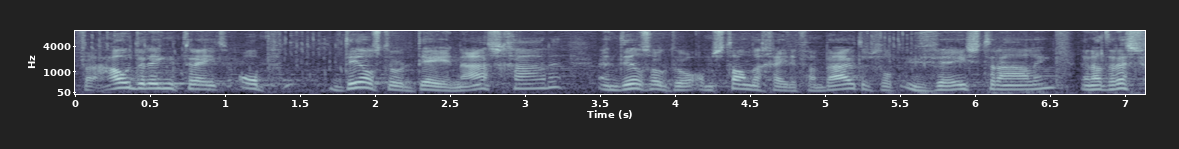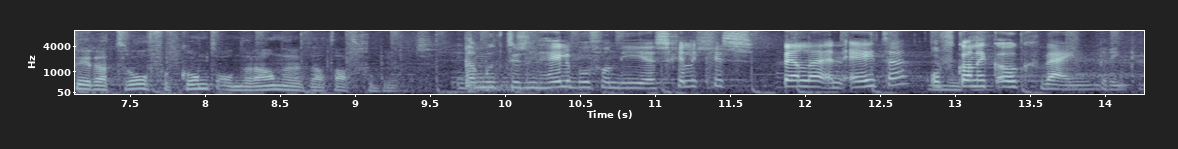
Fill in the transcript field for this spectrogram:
veroudering treedt op deels door DNA-schade en deels ook door omstandigheden van buiten, bijvoorbeeld UV-straling. En dat resveratrol voorkomt onder andere dat dat gebeurt. Dan moet ik dus een heleboel van die eh, schilletjes pellen en eten. Of kan ik ook wijn drinken?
